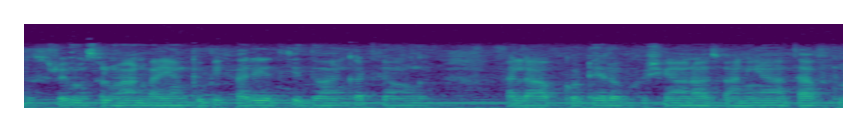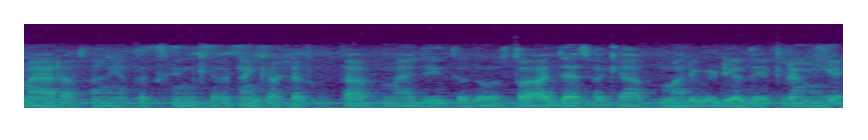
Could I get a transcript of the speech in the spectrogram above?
दूसरे मुसलमान भाइयों की भी खैरियत की दुआएँ करते होंगे। अल्लाह आपको ढेरों खुशियाँ और आसानियाँ आता फरमाया आसानियाँ तकसीम की और तंग शफता फरमाया जी तो दोस्तों, आज जैसा कि आप हमारी वीडियो देख रहे होंगे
